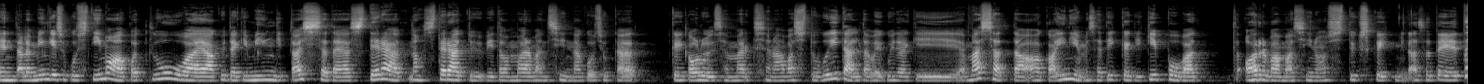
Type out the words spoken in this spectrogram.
endale mingisugust imagot luua ja kuidagi mingite asjade ja stereo, noh, stereotüübid on, ma arvan, siin nagu sihuke kõige olulisem märksõna vastu võidelda või kuidagi mässata, aga inimesed ikkagi kipuvad arvama sinust, ükskõik mida sa teed.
